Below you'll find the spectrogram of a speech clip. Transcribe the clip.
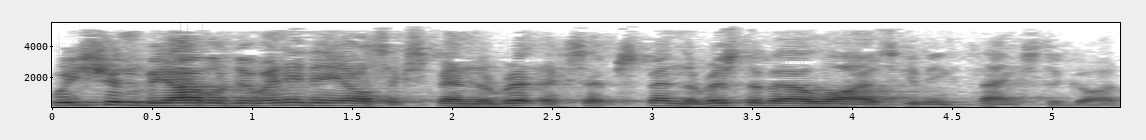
we shouldn't be able to do anything else except spend the rest of our lives giving thanks to God.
